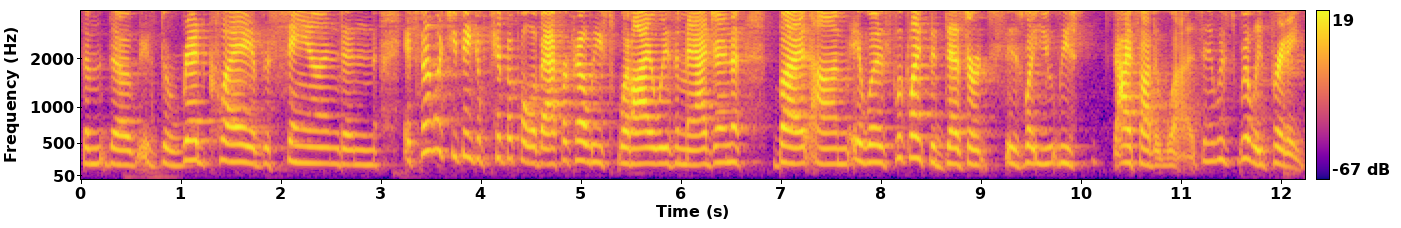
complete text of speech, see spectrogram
the the the red clay of the sand, and it's not what you think of typical of Africa. At least what I always imagine. But um, it was looked like the deserts is what you at least I thought it was, and it was really pretty.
